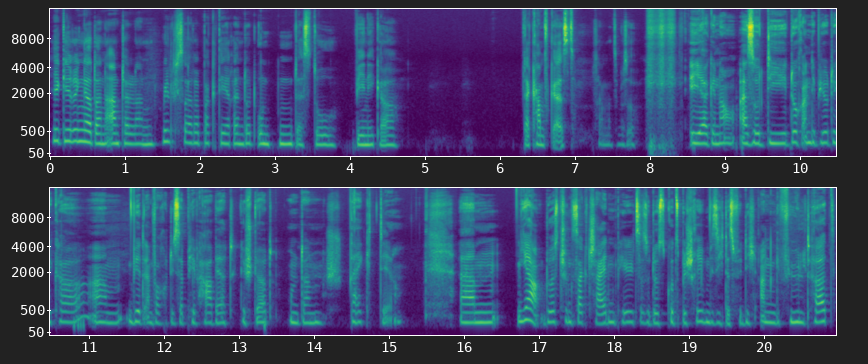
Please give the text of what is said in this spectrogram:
je geringer dein Anteil an Milchsäurebakterien dort unten, desto weniger der Kampfgeist, sagen wir es mal so. Ja, genau. Also die durch Antibiotika ähm, wird einfach dieser pH-Wert gestört und dann steigt der. Ähm, ja, du hast schon gesagt Scheidenpilz, also du hast kurz beschrieben, wie sich das für dich angefühlt hat.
